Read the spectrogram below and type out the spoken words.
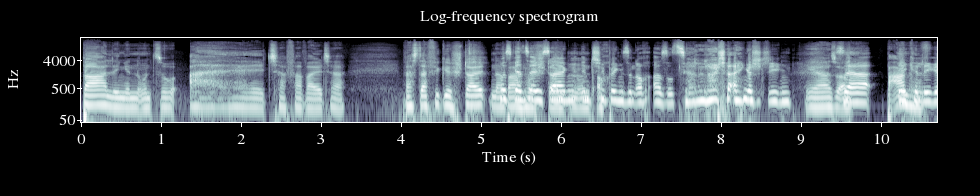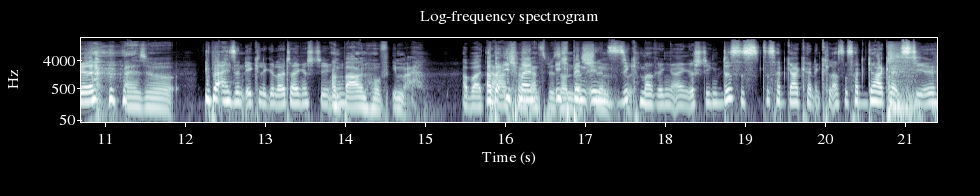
Balingen und so, alter Verwalter. Was da für Gestalten Ich am muss ganz Bahnhof ehrlich standen sagen, in Tübingen sind auch asoziale Leute eingestiegen. Ja, so am Sehr Bahnhof. ekelige. Also Überall sind ekelige Leute eingestiegen. am Bahnhof immer. Aber, Aber ich meine, ich bin schlimm. in Sigma-Ring eingestiegen. Das ist, das hat gar keine Klasse, das hat gar keinen Stil.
